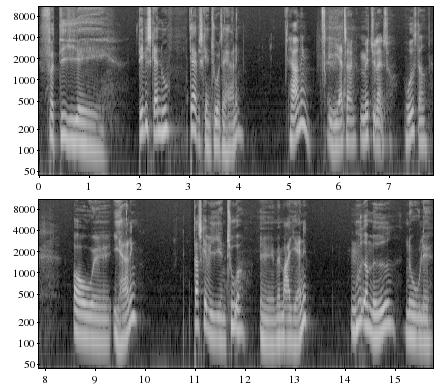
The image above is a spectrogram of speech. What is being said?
Fordi øh, det vi skal nu, det er, at vi skal en tur til Herning. Herning, Ja, tak. Midtjyllands hovedstad. Og øh, i Herning, der skal vi en tur øh, med Marianne Mm. ud og møde nogle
